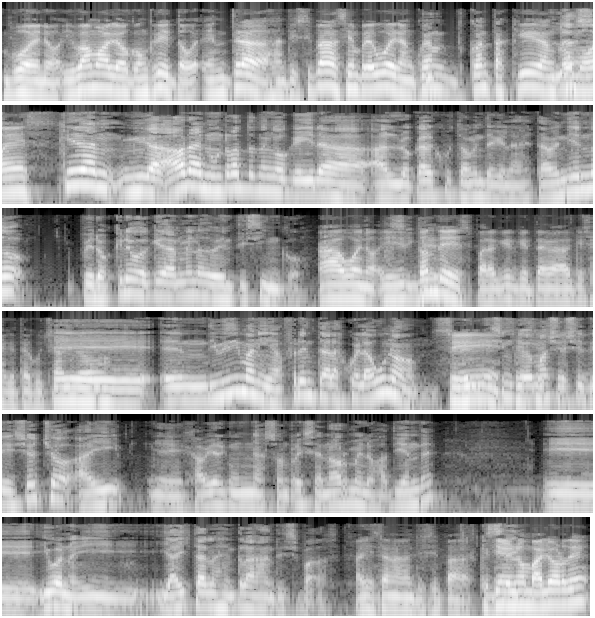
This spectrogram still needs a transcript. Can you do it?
Bueno, y vamos a lo concreto. Entradas anticipadas siempre. ¿Cuán- ¿Cuántas quedan? Las ¿Cómo es? Quedan, mira, ahora en un rato tengo que ir a- al local justamente que las está vendiendo, pero creo que quedan menos de 25. Ah, bueno. ¿Y Así dónde que- es? Para aquel que está, aquella que está escuchando. Eh, en DVD Manía, frente a la Escuela 1, Sí, 25 sí, de mayo, sí, 7 y 18, ahí eh, Javier con una sonrisa enorme los atiende. Eh, y bueno, y, y ahí están las entradas anticipadas. Ahí están las anticipadas. Que tienen un valor de...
